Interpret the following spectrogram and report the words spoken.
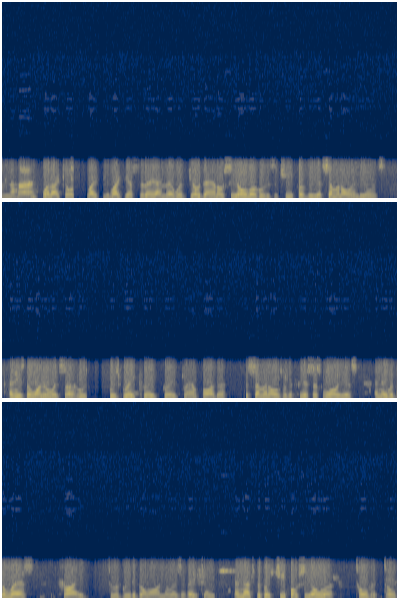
Uh huh. What I told, like like yesterday, I met with Joe Dan Osceola, who is the chief of the uh, Seminole Indians, and he's the one who Mhm. was uh, whose whose great great great grandfather. The Seminoles were the fiercest warriors, and they were the last tribe to agree to go on the reservation, and that's because Chief Osceola told told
